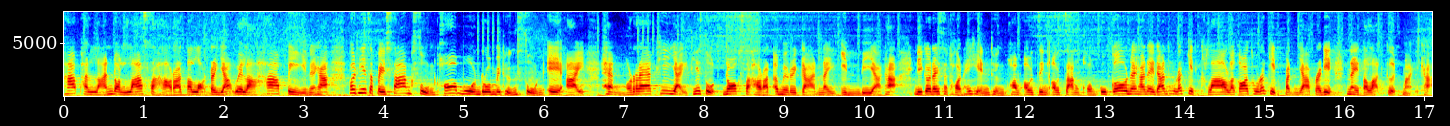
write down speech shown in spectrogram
15,000 ล้านดอลลาร์สหรัฐตลอดระยะเวลา 5 ปีนะคะ เพื่อที่จะไปสร้างศูนย์ข้อมูลรวมไปถึงศูนย์ AI แห่งแรกที่ใหญ่ที่สุดนอกสหรัฐอเมริกาในอินเดียค่ะ นี่ก็ได้สะท้อนให้เห็นถึงความเอาจริงเอาจังของ Google นะคะในด้านธุรกิจคลาวด์แล้วก็ธุรกิจปัญญาประดิษฐ์ในตลาดเกิดใหม่ค่ะ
